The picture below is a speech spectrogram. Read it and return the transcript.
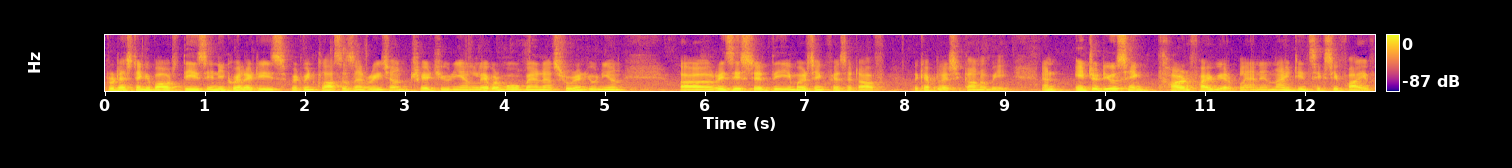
protesting about these inequalities between classes and region. Trade union, labor movement, and student union uh, resisted the emerging facet of the capitalist economy. And introducing third five-year plan in 1965,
